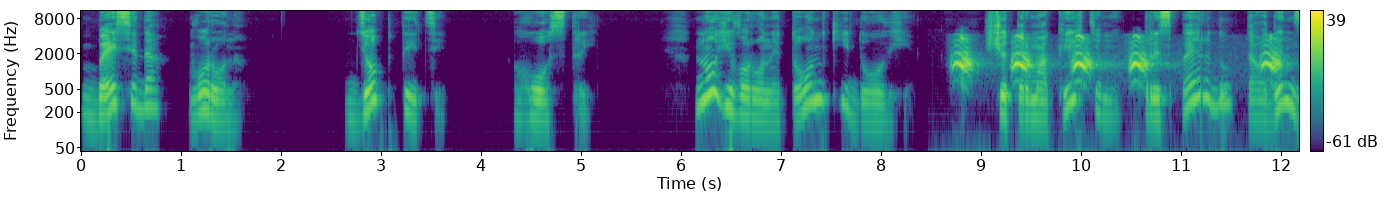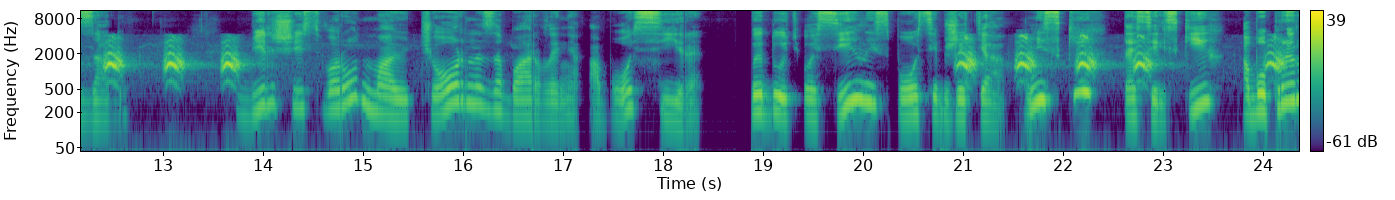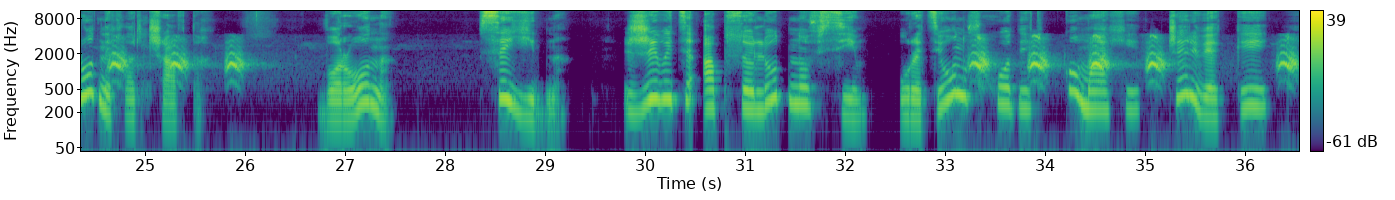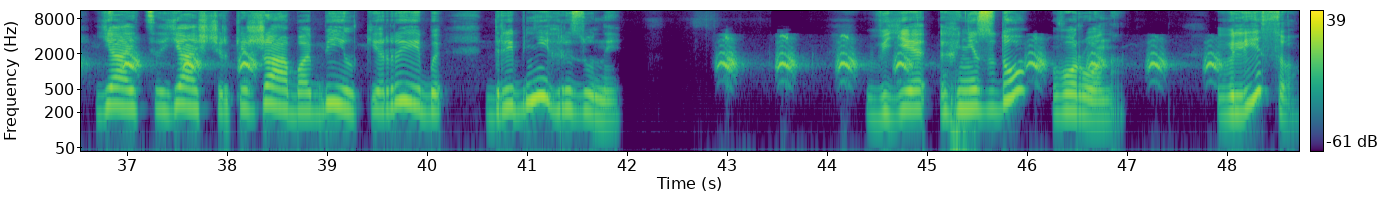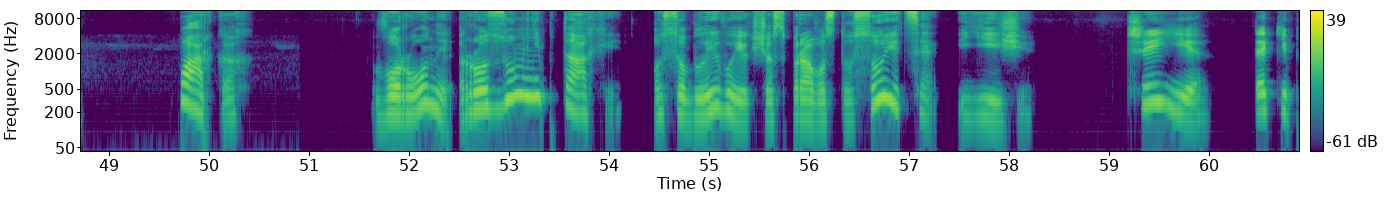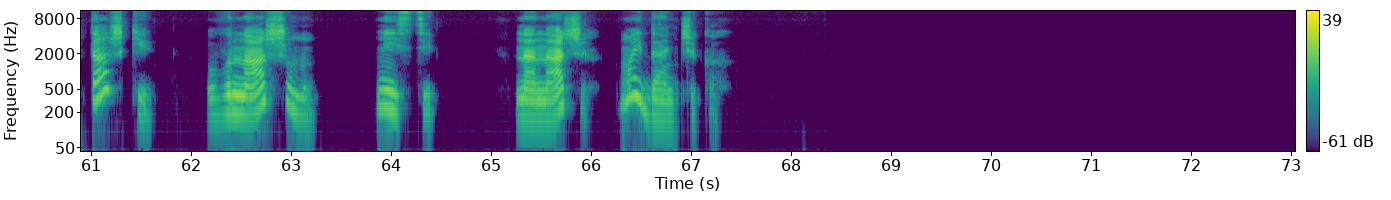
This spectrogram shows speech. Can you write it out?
Бесіда ворона. Дзьоб птиці гострий. Ноги ворони тонкі й довгі, з чотирма кихтями, три спереду та один ззаду. Більшість ворон мають чорне забарвлення або сіре. Ведуть осілий спосіб життя міських та сільських або природних ландшафтах. Ворона всеїдна, живиться абсолютно всім. У раціон входить комахи, черв'яки, яйця, ящірки, жаба, білки, риби, дрібні гризуни. В'є гніздо ворона в лісо парках. Ворони розумні птахи, особливо якщо справа стосується їжі. Чи є такі пташки в нашому місті, на наших майданчиках?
